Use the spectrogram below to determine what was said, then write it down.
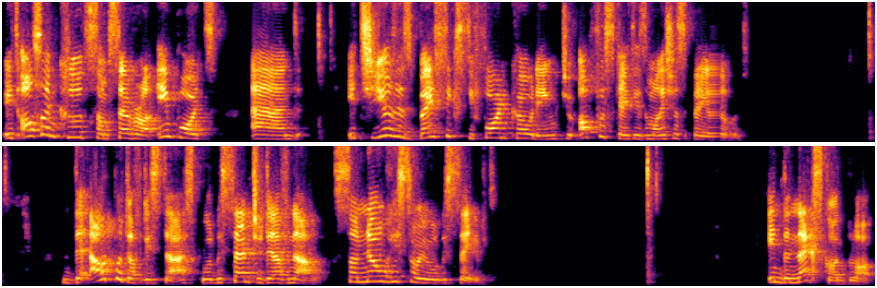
It also includes some several imports and it uses base64 encoding to obfuscate its malicious payload. The output of this task will be sent to DevNull, so no history will be saved. In the next code block,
